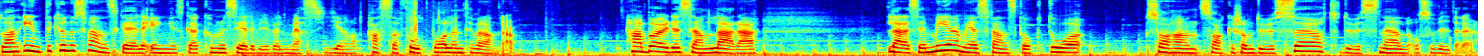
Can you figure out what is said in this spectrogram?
Då han inte kunde svenska eller engelska kommunicerade vi väl mest genom att passa fotbollen till varandra. Han började sen lära, lära sig mer och mer svenska och då sa han saker som du är söt, du är snäll och så vidare.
